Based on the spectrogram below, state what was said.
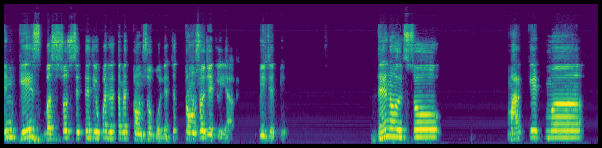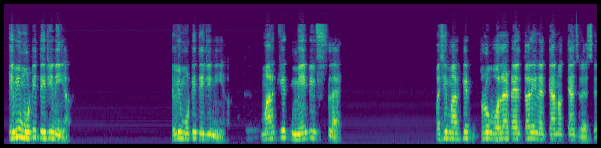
ઇન કેસ બસો સિત્તેરથી ઉપર તમે ત્રણસો બોલ્યા છે, ત્રણસો જેટલી આવે બીજેપી ધેન ઓલ્સો માર્કેટમાં એવી મોટી તેજી નહીં આવે. એવી મોટી તેજી નહીં આવે. માર્કેટ મે બી ફ્લેટ પછી માર્કેટ થોડું વોલાટાઇલ કરીને ત્યાંનો ત્યાં જ રહેશે.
